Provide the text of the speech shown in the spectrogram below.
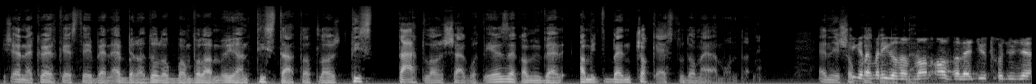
és ennek következtében ebben a dologban valami olyan tisztátatlan, tisztátlanságot érzek, amiben, amitben csak ezt tudom elmondani. Ennél sokkal Igen, mert igazad van azzal együtt, hogy ugye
